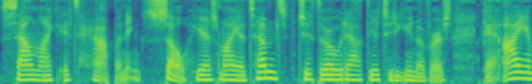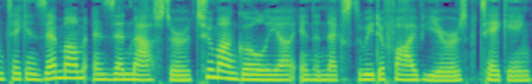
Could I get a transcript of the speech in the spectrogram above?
sound like it's happening. So here's my attempt to throw it out there to the universe. Okay, I am taking Zen Mom and Zen Master to Mongolia in the next three to five years, taking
